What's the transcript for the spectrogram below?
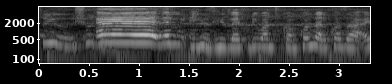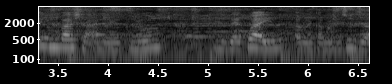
so you should Eh, then he's, he's like, do you want to come? Kwanza alikuwa are you in Vasha? I'm like, no. He's like, where are you? I'm like, I'm in Juja.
